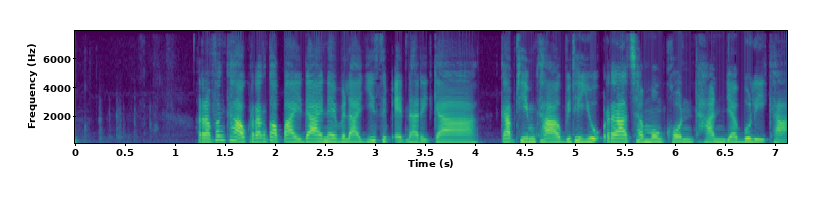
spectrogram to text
2562 รับฟังข่าวครั้งต่อไปได้ในเวลา 21 นาฬิกา กับทีมข่าววิทยุราชมงคลธัญบุรีค่ะ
